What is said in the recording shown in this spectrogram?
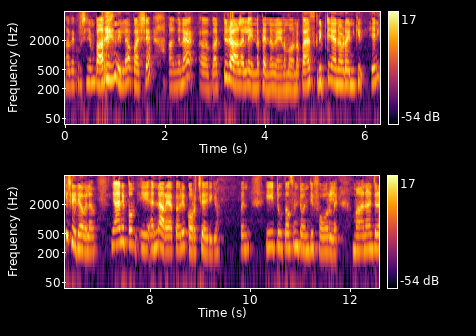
അതേക്കുറിച്ച് ഞാൻ പറയുന്നില്ല. പക്ഷെ അങ്ങനെ മറ്റൊരാളല്ലേ എന്നെ തന്നെ വേണമെന്ന് പറഞ്ഞപ്പോൾ ആ സ്ക്രിപ്റ്റ് ഞാൻ അവിടെ എനിക്ക് എനിക്ക് ശരിയാവില്ല. ഞാനിപ്പം എന്നെ അറിയാത്തവർ കുറച്ചായിരിക്കും. ഇപ്പം ഈ ടൂ തൗസൻഡ് ട്വന്റി ഫോറിൽ മാനാജര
